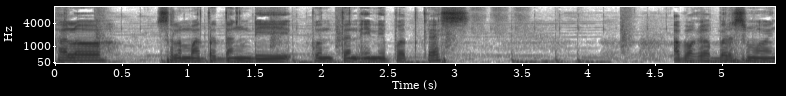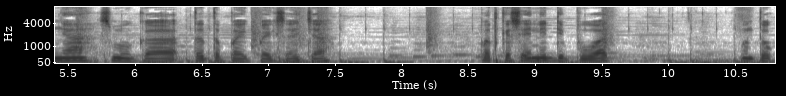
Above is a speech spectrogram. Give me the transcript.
Halo, selamat datang di Punten ini podcast. Apa kabar semuanya? Semoga tetap baik-baik saja. Podcast ini dibuat untuk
